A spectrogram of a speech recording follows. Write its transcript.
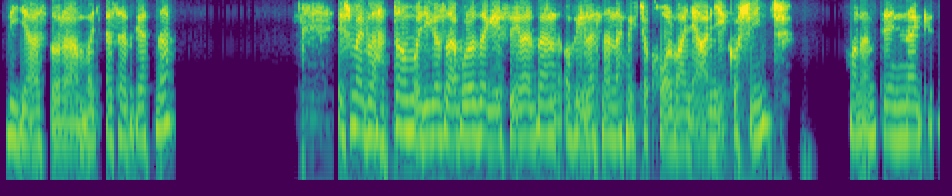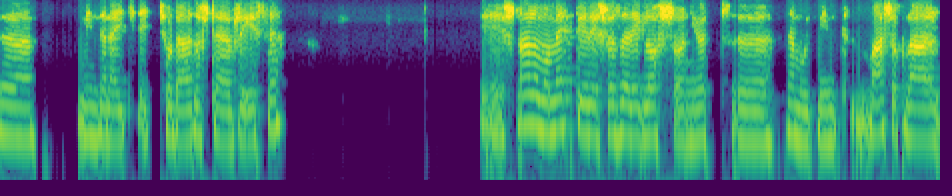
vigyázna rám, vagy vezetgetne. És megláttam, hogy igazából az egész életben a véletlennek még csak halvány árnyéka sincs, hanem tényleg minden egy, egy csodálatos terv része. És nálam a megtérés az elég lassan jött, nem úgy, mint másoknál,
